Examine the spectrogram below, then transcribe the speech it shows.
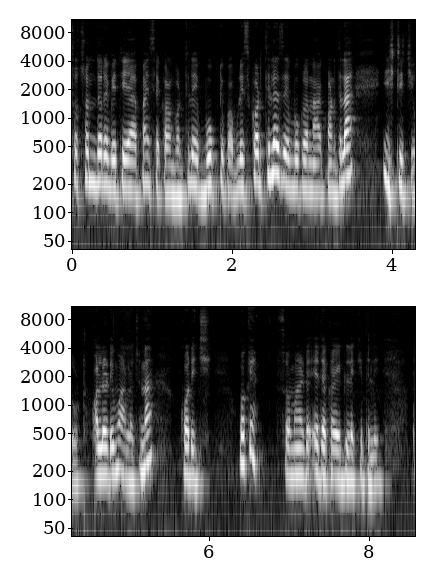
ସ୍ୱଚ୍ଛନ୍ଦରେ ବିତେଇବା ପାଇଁ ସେ କ'ଣ କରିଥିଲେ ଏ ବୁକ୍ଟି ପବ୍ଲିଶ କରିଥିଲେ ସେ ବୁକ୍ର ନାଁ କ'ଣ ଥିଲା ଇନଷ୍ଟିଚ୍ୟୁଟ୍ ଅଲରେଡ଼ି ମୁଁ ଆଲୋଚନା କରିଛି ଓକେ ସୋମାଇଟ୍ ଏ ଦେଖ ଏଇଠି ଲେଖିଥିଲି ତ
